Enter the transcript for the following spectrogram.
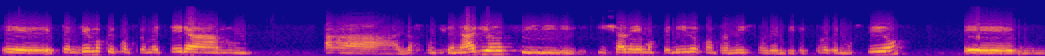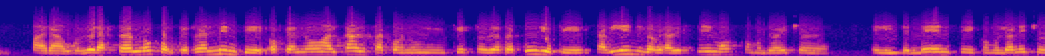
Eh, tendremos que comprometer a, a los funcionarios y, ya hemos tenido el compromiso del director del museo eh, para volver a hacerlo, porque realmente, o sea, no alcanza con un gesto de repudio que está bien y lo agradecemos, como lo ha hecho el intendente, como lo han hecho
